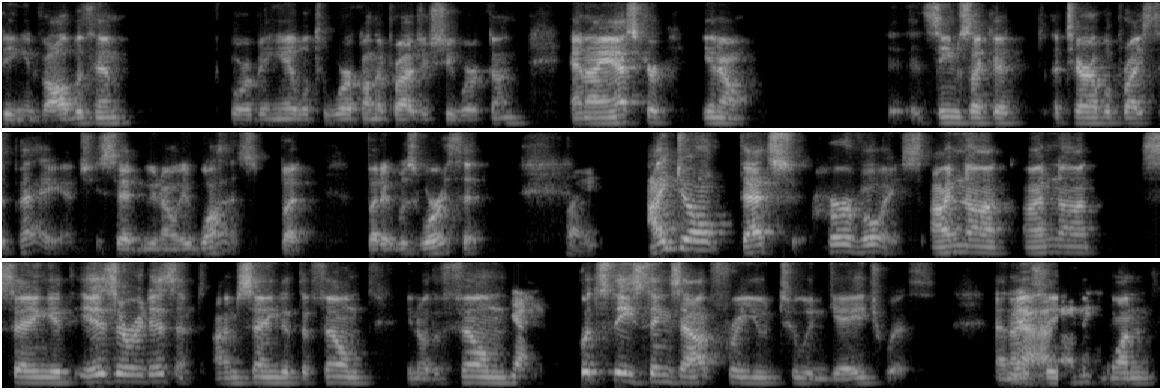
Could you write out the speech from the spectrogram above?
being involved with him for being able to work on the project she worked on. And i asked her you know it seems like a, a terrible price to pay. And she said you know it was but but it was worth it. Right. I don't that's her voice. I'm not i'm not saying it is or it isn't. I'm saying that the film you know the film yeah. puts these things out for you to engage with. And Yeah, i think I mean- one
